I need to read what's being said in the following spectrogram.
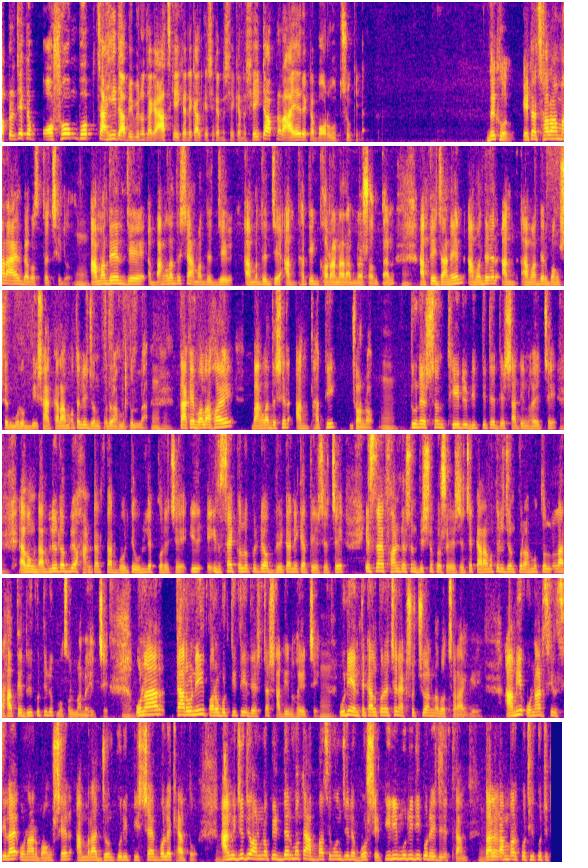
আপনার যে একটা অসম্ভব চাহিদা বিভিন্ন জায়গায় আজকে এখানে কালকে সেখানে সেখানে সেইটা আপনার আয়ের একটা বড় উৎস কিনা? দেখুন এটা ছাড়া আমার আয়ের ব্যবস্থা ছিল। আমাদের যে বাংলাদেশে আমাদের যে আমাদের যে আধ্যাত্মিক ঘরানার আমরা সন্তান আপনি জানেন আমাদের আমাদের বংশের মুরব্বী শাহ কারামত আলী জনপুর রহমতুল্লাহ তাকে বলা হয় বাংলাদেশের আধ্যাত্মিক জনক। টু নেশন থিওরির ভিত্তিতে দেশ স্বাধীন হয়েছে এবং ডাব্লিউ ডাব্লিউ হান্টার তার বইতে উল্লেখ করেছে। ইনসাইক্লোপিডিয়া অফ ব্রিটানিকাতে এসেছে। ইসলামিক ফাউন্ডেশন বিশ্বকোষে এসেছে। কারামত আলী জনপুর রহমতুল্লাহর হাতে দুই কোটি লোক মুসলমান হয়েছে। ওনার কারণেই পরবর্তীতে দেশটা স্বাধীন হয়েছে। উনি এন্তেকাল করেছেন একশো চুয়ান্ন বছর আগে। আমি ওনার সিলসিলায় ওনার বংশের আমরা জনপুরি পীর সাহেব বলে খ্যাত। আমি যদি অন্য পীরদের মতো আব্বাসী মঞ্জিলে বসে পিড়ি মুড়িদি করে যেতাম তাহলে আমার কোটি কোটি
